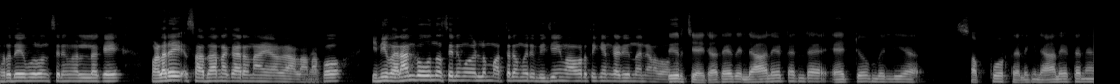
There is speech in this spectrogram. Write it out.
ഹൃദയപൂർവം സിനിമകളിലൊക്കെ വളരെ സാധാരണക്കാരനായ ഒരാളാണ്. അപ്പോൾ ഇനി വരാൻ പോകുന്ന സിനിമകളിലും അത്തരം ഒരു വിജയം ആവർത്തിക്കാൻ കഴിയും തന്നെയാണ്? തീർച്ചയായിട്ടും. അതായത് ലാലേട്ടന്റെ ഏറ്റവും വലിയ സപ്പോർട്ട് അല്ലെങ്കിൽ ലാലേട്ടന്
